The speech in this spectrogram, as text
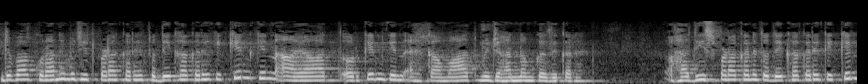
جب آپ قرآن مجید پڑھا کریں تو دیکھا کریں کہ کن کن آیات اور کن کن احکامات میں جہنم کا ذکر ہے۔ حدیث پڑھا کریں تو دیکھا کریں کہ کن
